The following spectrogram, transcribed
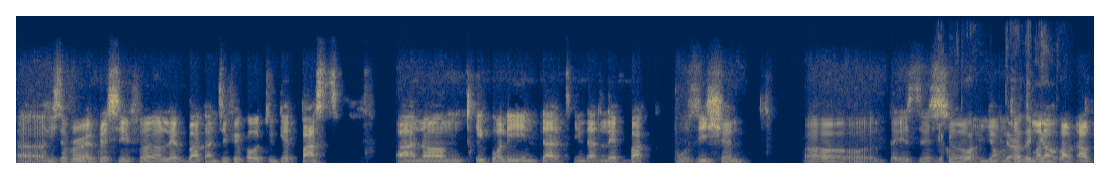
uh, he's a very aggressive uh, left back and difficult to get past. And um, equally in that in that left back position, uh, there is this uh, young gentleman out, out, out.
